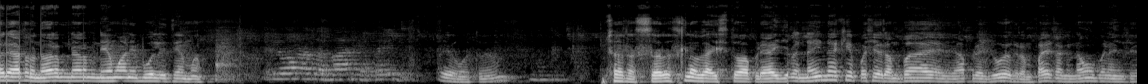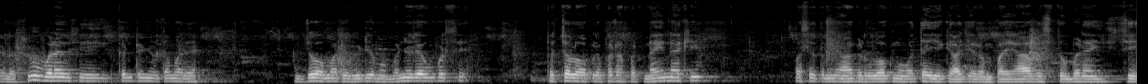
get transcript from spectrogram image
અરે આ તો નરમ નરમ નેમાણી બોલી તેમાં એવું હતું એમ. સરસ સરસ લગાવીશ તો આપણે આવી જાય. નહીં નાખીએ પછી રંભાઈ આપણે જોઈએ કે રંભાઈ કાંઈક નવું બનાવ્યું છે એટલે શું બનાવ્યું છે એ કન્ટિન્યુ તમારે જોવા માટે વિડીયોમાં બની રહેવું પડશે. તો ચલો આપણે ફટાફટ નહીં નાખીએ. પછી તમને આગળ વ્લોગમાં બતાવીએ કે આજે રમભાઈ આ વસ્તુ બનાવી છે.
